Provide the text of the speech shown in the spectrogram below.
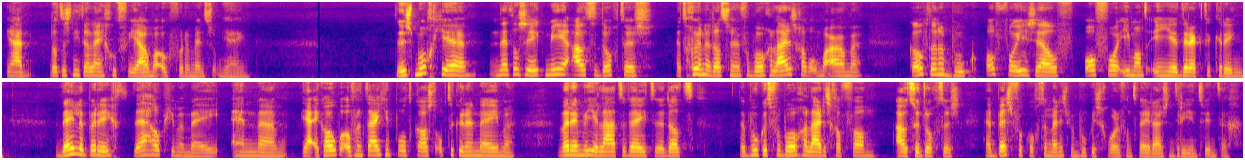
ja, dat is niet alleen goed voor jou, maar ook voor de mensen om je heen. Dus mocht je, net als ik, meer oudste dochters het gunnen dat ze hun verborgen leiderschap omarmen, koop dan een boek, of voor jezelf, of voor iemand in je directe kring. Deel het bericht, daar help je me mee. En uh, ja, ik hoop over een tijdje een podcast op te kunnen nemen, waarin we je laten weten dat het boek Het Verborgen Leiderschap van Oudste Dochters het best verkochte managementboek is geworden van 2023.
